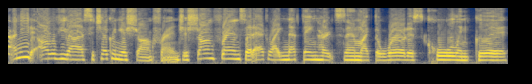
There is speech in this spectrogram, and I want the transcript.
I need all of you guys to check on your strong friends. Your strong friends that act like nothing hurts them, like the world is cool and good,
